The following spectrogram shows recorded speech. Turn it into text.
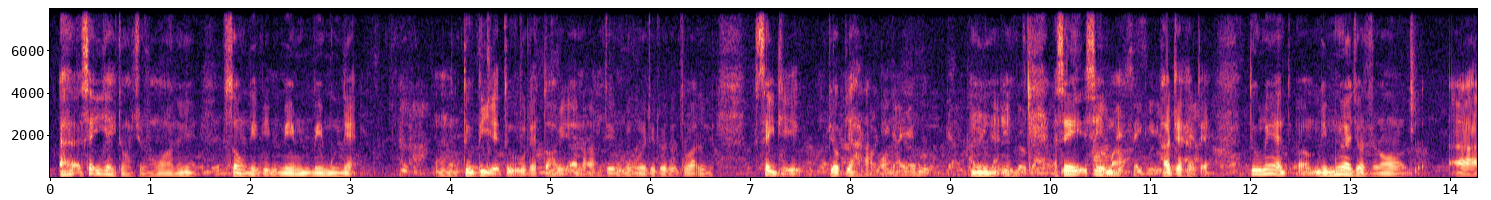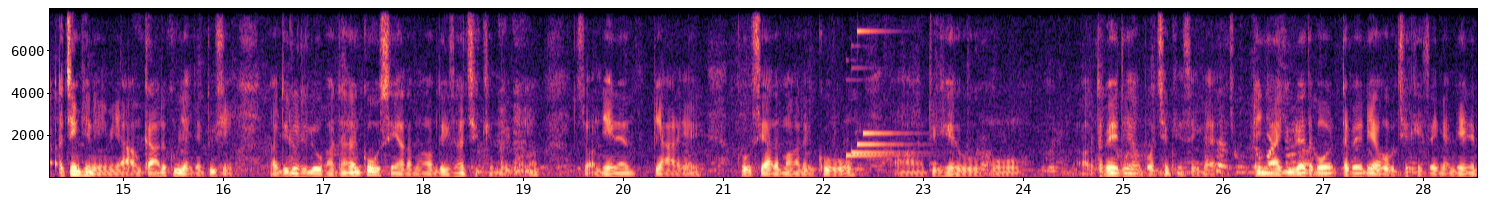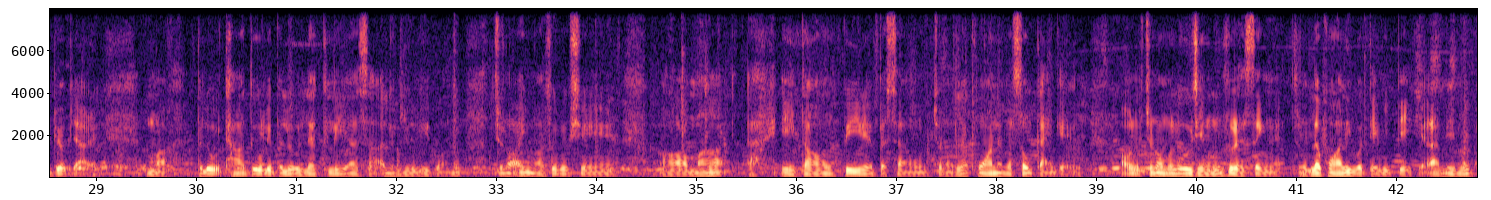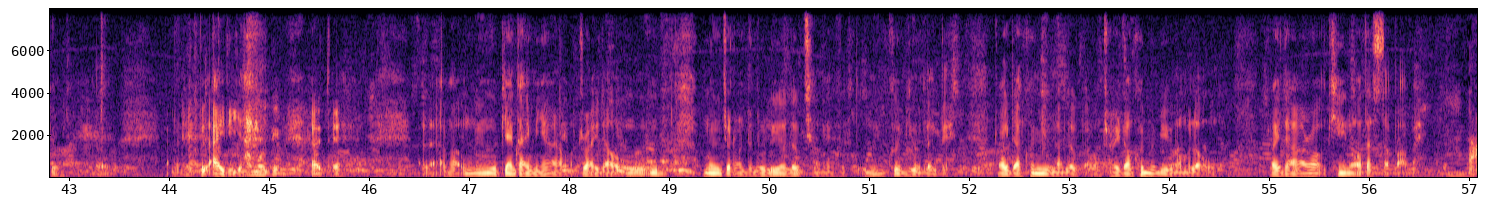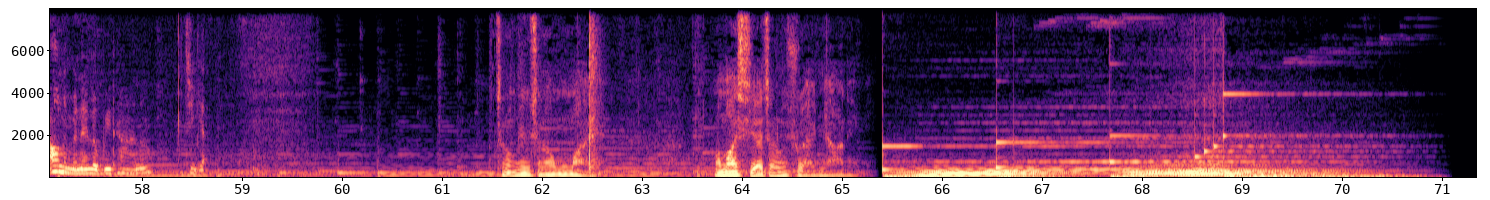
အဲအစိတ်ရိုက်တော့ကျွန်တော်ဟိုကနဲ့စုံနေပြီမင်းမင်းမွေးနဲ့ ဟုတ်လားอืม तू သိတယ် तू ကိုလည်းသွားပြီးအဲ့တော့ဒီမင်းဝဲဒီလိုဆို तू ကစိတ်တွေပြောပြတာပေါ့နော် ရိုက်ခုဒါရိုက်ခုပြောပြအစိအစိမှာဟုတ်တယ်ဟုတ်တယ်သူနဲ့မိမွေးကကျွန်တော်အာအချင်းဖြစ်နေမိအောင်ကားတစ်ခုရိုက်တယ်သူရှင်ဒီလိုဒီလိုပါဒါကိုယ့်ဆရာသမားကိုလေးစားချစ်ခင်မိပေါ့နော်ဆိုတော့အမြဲတမ်းပြတယ်ကိုယ့်ဆရာသမားကလည်းကိုယ့်ကိုအာတကယ်ကိုဟို တပည့်တယောက်ပေါ့ချစ်ခင်စိတ်နဲ့ပညာယူတဲ့သဘောတပည့်တယောက်ကိုချစ်ခင်စိတ်နဲ့အမြဲတမ်းပြောပြတယ်။ဟိုမှာဘယ်လိုအထားတူလေးဘယ်လိုလက်ကလေးအစားအဲ့လိုမျိုးလေးပေါ့နော်။ကျွန်တော်အဲ့မှာဆိုလို့ရှိရင်အာမအေးတောင်းပေးတဲ့ပတ်စံကိုကျွန်တော်လက်ဖွားနဲ့မစုပ်ကင်ခဲ့ဘူး။ဟောလို့ကျွန်တော်မလိုချင်ဘူးဆိုတဲ့စိတ်နဲ့ကျွန်တော်လက်ဖွားလေးပေါ်တင်ပြီးပေးခဲ့။အမေမျိုးပြောတယ်။ idea ဟုတ်တယ် အဲ့ဒါအမဦးမင်းကိုပြန်တိုင်မြင်ရတာပေါ့ driver ကိုဦးဦးမင်းကျွန်တော်ဒီလိုလေးတော့လောက်ချင်တယ်ဆိုဦးမင်းခွင့်ပြုလောက်တယ် driver ခွင့်ပြုတော့လောက်တာပေါ့ driver ခွင့်မပြုတော့မလုပ်ဘူး driver ကတော့အခင်းတော့အသက်ဆက်ပါပဲဒါအောက်နာမည်နဲ့လုပ်ပေးထားတာနော်ကြည့်ရကျွန်တော်မျိုးကျွန်တော်မမရေမမရှိရကျွန်တော်ယူရည်များ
